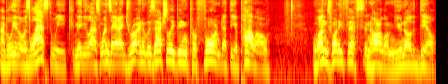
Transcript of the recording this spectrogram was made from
I believe it was last week, maybe last Wednesday, and I draw, and it was actually being performed at the Apollo, 125th in Harlem. You know the deal.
